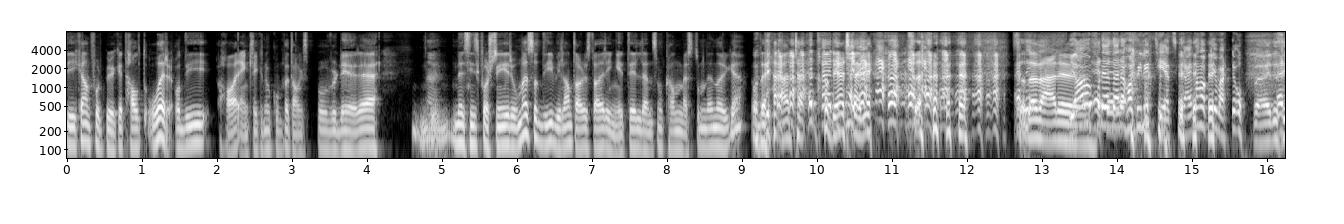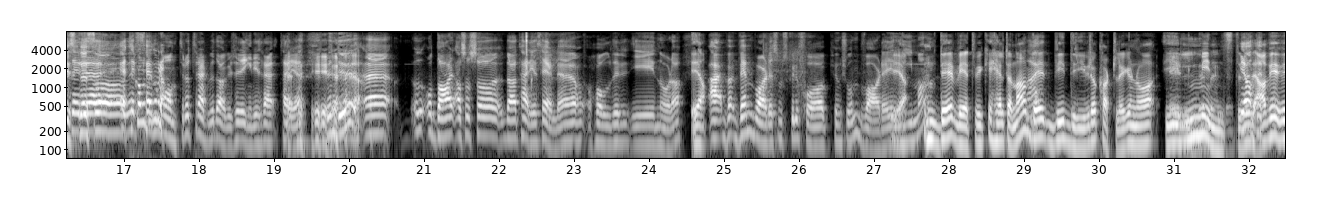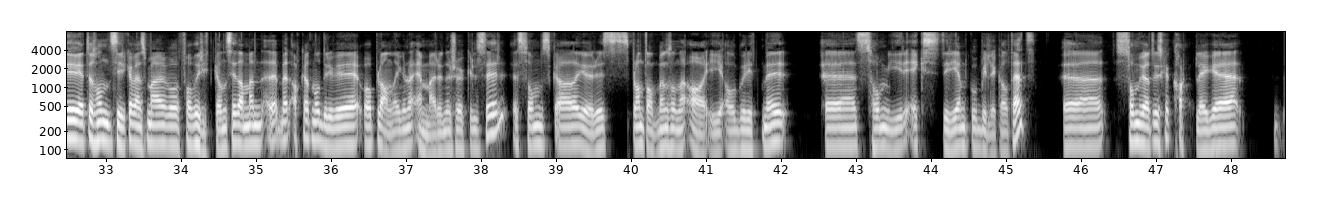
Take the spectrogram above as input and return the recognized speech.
De kan fort bruke et halvt år, og de har egentlig ikke noe kompetanse på å vurdere medisinsk forskning i rommet, så de vil antakeligvis da ringe til den som kan mest om det i Norge, og det er, Ter- og det er Terje. Så, det der uh... Ja, for det der habilitetsgreiene har ikke vært det oppe i det Etter, siste, så etter det fem måneder og 30 dager så ringer de Terje. Men du, uh, og, og da, altså, så, da Terje Sele holder i nåla Ja. er, Hvem var det som skulle få funksjonen? Var det Ja, Riemann? det vet vi ikke helt ennå. Vi driver og kartlegger nå i minste Ja, ja, vi, vi vet jo sånn cirka hvem som er vår favoritt, kan du si, da. Men, eh, men akkurat nå driver vi og planlegger noen MR-undersøkelser som skal gjøres bl.a. med sånne AI-algoritmer eh, som gir ekstremt god bildekvalitet. Eh, som gjør at vi skal kartlegge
